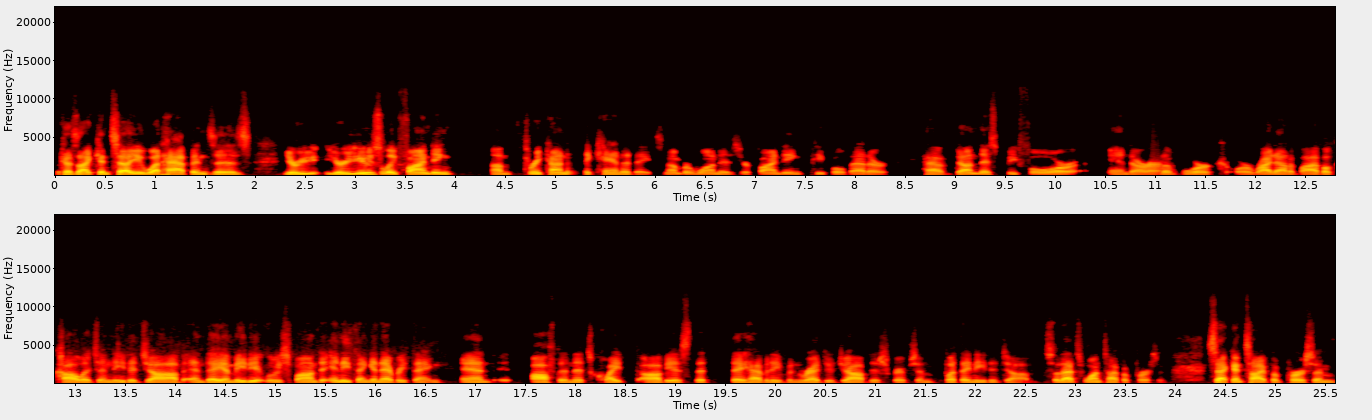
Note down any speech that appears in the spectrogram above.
Because I can tell you what happens is you're you're usually finding um, three kind of candidates. Number one is you're finding people that are have done this before and are out of work or right out of Bible college and need a job, and they immediately respond to anything and everything. And often it's quite obvious that they haven't even read your job description, but they need a job. So that's one type of person. Second type of person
